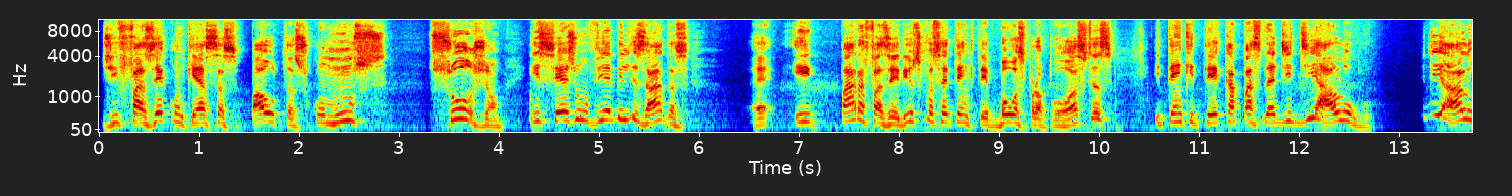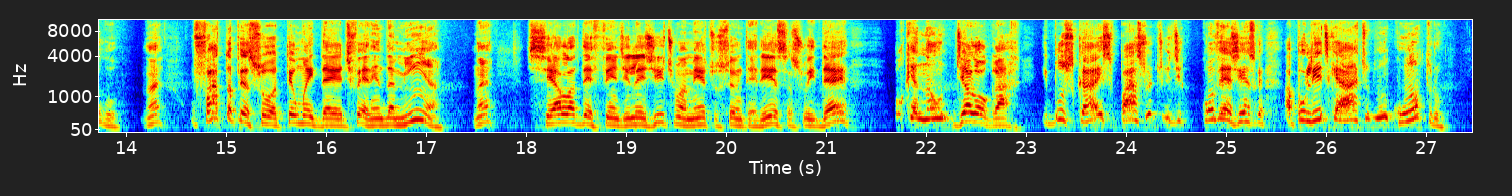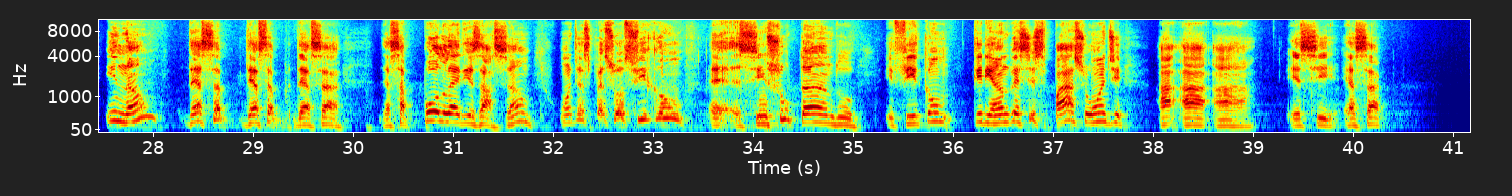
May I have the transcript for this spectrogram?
de fazer com que essas pautas comuns surjam e sejam viabilizadas. É, e para fazer isso, você tem que ter boas propostas e tem que ter capacidade de diálogo. Diálogo, né? O fato da pessoa ter uma ideia diferente da minha, né? Se ela defende legitimamente o seu interesse, a sua ideia, por que não dialogar e buscar espaço de, de convergência? A política é a arte do encontro e não dessa dessa dessa dessa polarização onde as pessoas ficam eh, se insultando e ficam criando esse espaço onde a, a, a esse essa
